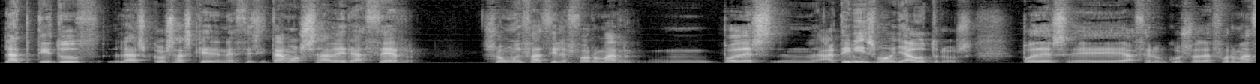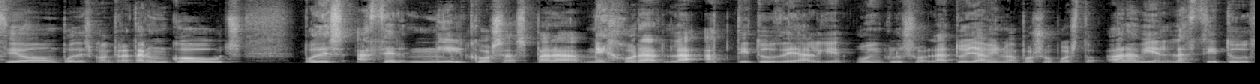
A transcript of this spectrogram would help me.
La aptitud, las cosas que necesitamos saber hacer son muy fáciles formar. Mm, puedes mm, a ti mismo y a otros. Puedes eh, hacer un curso de formación, puedes contratar un coach, puedes hacer mil cosas para mejorar la aptitud de alguien o incluso la tuya misma, por supuesto. Ahora bien, la actitud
